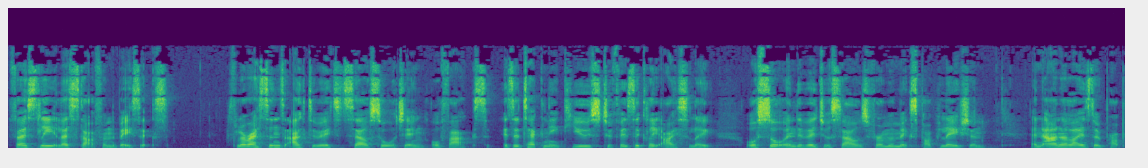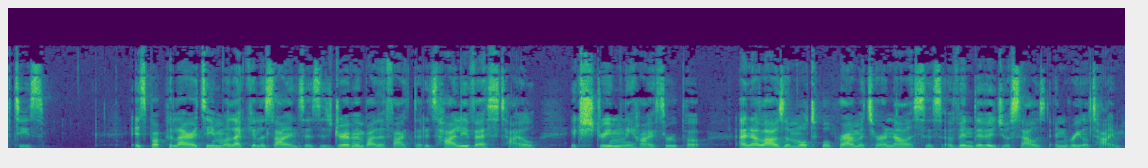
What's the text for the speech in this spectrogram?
Firstly, let's start from the basics. Fluorescence activated cell sorting, or FACS, is a technique used to physically isolate or sort individual cells from a mixed population and analyze their properties. Its popularity in molecular sciences is driven by the fact that it's highly versatile, extremely high throughput, and allows a multiple parameter analysis of individual cells in real time.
